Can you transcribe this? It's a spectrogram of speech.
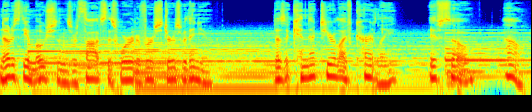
Notice the emotions or thoughts this word or verse stirs within you. Does it connect to your life currently? If so, how?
